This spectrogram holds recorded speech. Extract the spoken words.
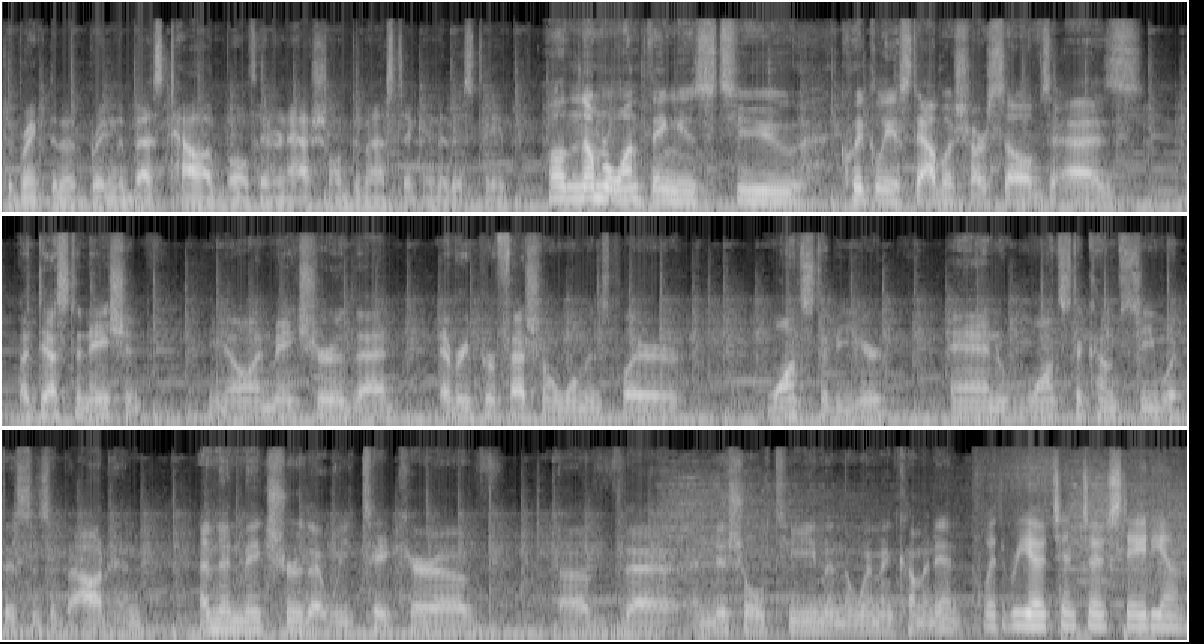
to bring the, bring the best talent, both international and domestic, into this team. Well, the number one thing is to quickly establish ourselves as a destination, you know, and make sure that every professional women's player wants to be here and wants to come see what this is about and, and then make sure that we take care of, of the initial team and the women coming in. With Rio Tinto Stadium,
